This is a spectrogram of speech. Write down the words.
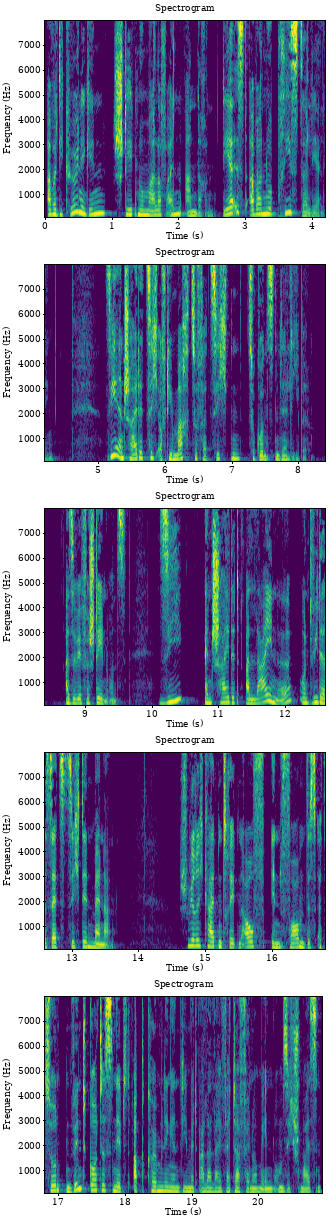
aber die Königin steht nun mal auf einen anderen. Der ist aber nur Priesterlehrling. Sie entscheidet sich auf die Macht zu verzichten zugunsten der Liebe. Also wir verstehen uns. Sie entscheidet alleine und widersetzt sich den Männern. Schwierigkeiten treten auf in Form des erzürnten Windgottes nebst Abkömmlingen, die mit allerlei Wetterphänomenen um sich schmeißen.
